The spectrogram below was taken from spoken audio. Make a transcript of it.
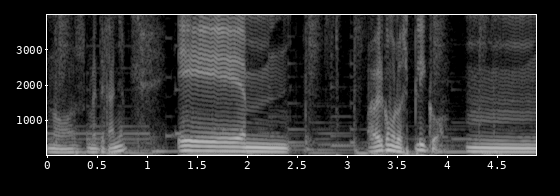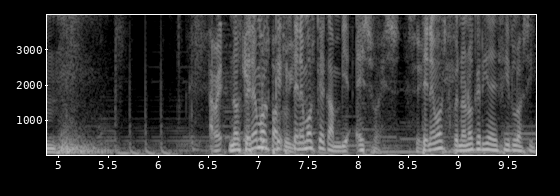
nos mete caña. Eh, a ver cómo lo explico. Mm, A ver, nos tenemos que, tenemos que cambiar. Eso es. Sí. Tenemos, pero no quería decirlo así.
